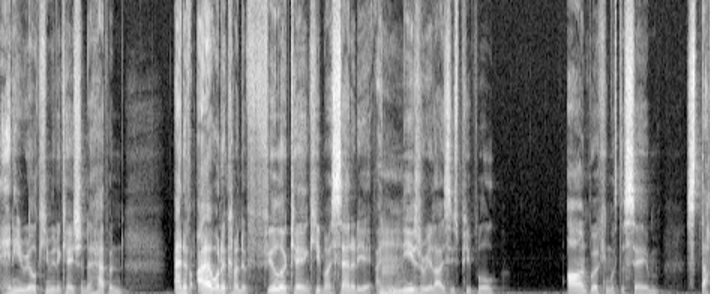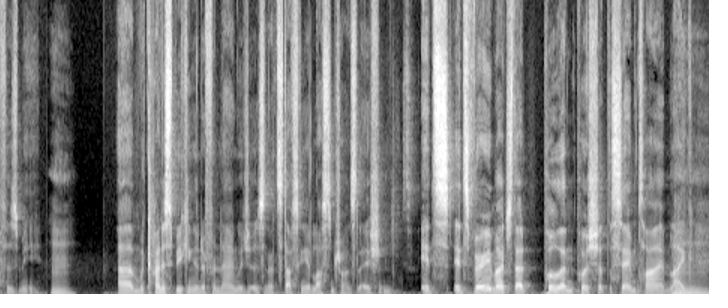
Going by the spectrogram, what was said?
any real communication to happen, and if I want to kind of feel okay and keep my sanity, I Mm. need to realize these people aren't working with the same stuff as me. Mm. Um, we're kind of speaking in different languages, and that stuff's gonna get lost in translation. It's it's very much that pull and push at the same time. Like Mm.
